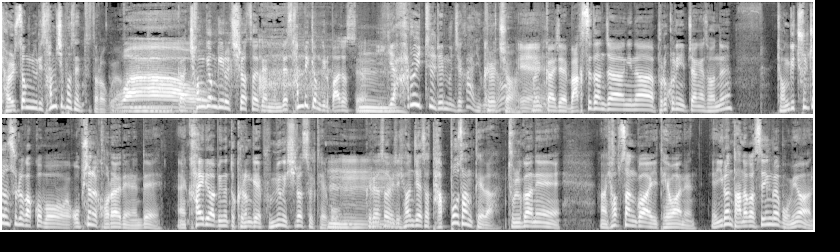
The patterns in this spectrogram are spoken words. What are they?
결성률이 30%더라고요. 와. 그러니까 1000경기를 치렀어야 됐는데 300경기를 빠졌어요. 음. 이게 하루 이틀 된 문제가 아니고요. 그렇죠. 예. 그러니까 이제 막스 단장이나 브루클린 입장에서는 경기 출전 수를 갖고 뭐 옵션을 걸어야 되는데 예, 카이리 어빙은 또 그런 게 분명히 싫었을 테고 음. 그래서 이제 현재에서 답보 상태다. 둘 간의 아, 협상과 이 대화는 예, 이런 단어가 쓰인 걸 보면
